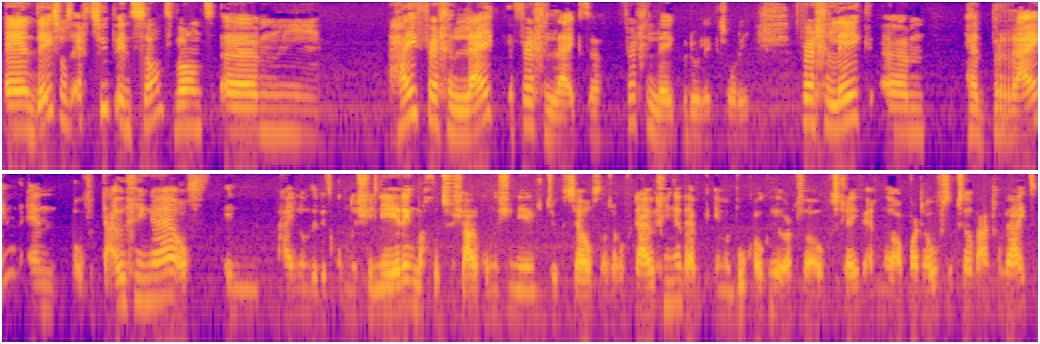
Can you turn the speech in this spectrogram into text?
En deze was echt super interessant, want um, hij vergelijk, vergelijkte, vergeleek bedoel ik, sorry, vergeleek um, het brein en overtuigingen, of in, hij noemde dit conditionering, maar goed, sociale conditionering is natuurlijk hetzelfde als overtuigingen. Daar heb ik in mijn boek ook heel erg veel over geschreven, echt een heel apart hoofdstuk zelf aangeweid.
